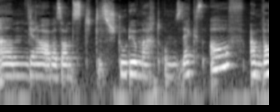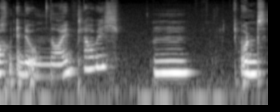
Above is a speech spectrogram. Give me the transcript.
Ähm, genau, aber sonst, das Studio macht um sechs auf, am Wochenende um neun, glaube ich. Mm, und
